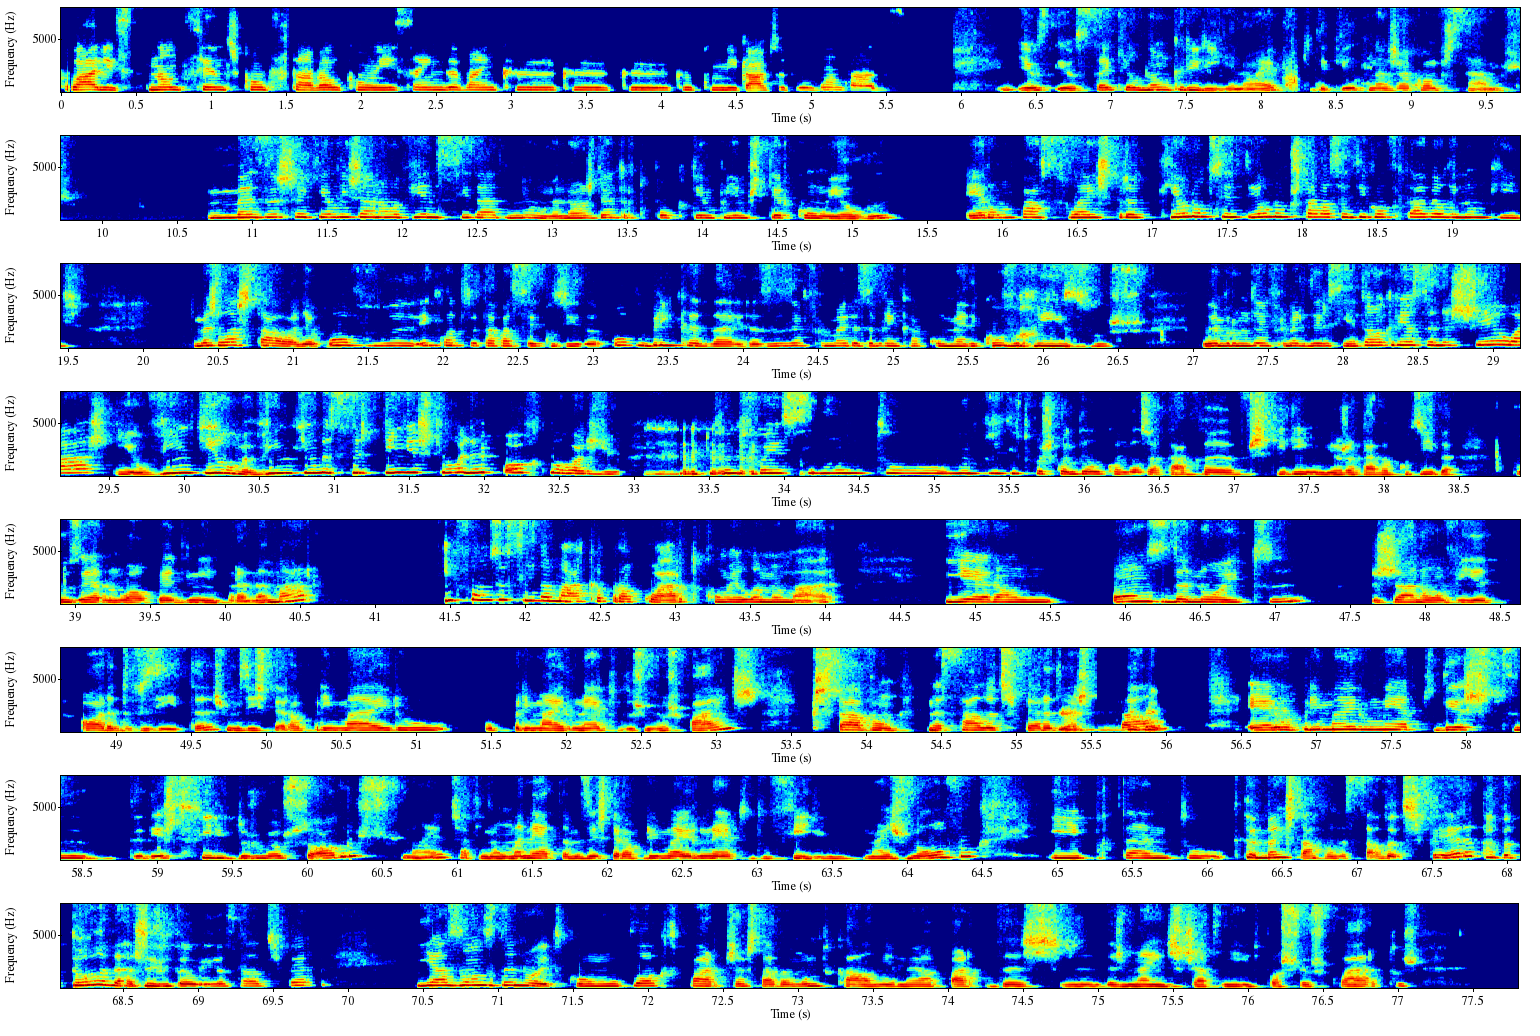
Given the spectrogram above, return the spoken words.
Claro, e se não te sentes confortável com isso, ainda bem que, que, que, que comunicaste a tua vontade. Eu, eu sei que ele não quereria, não é? Porque daquilo que nós já conversamos. Mas achei que ali já não havia necessidade nenhuma. Nós, dentro de pouco tempo, íamos ter com ele era um passo extra que eu não me senti, eu não me estava a sentir confortável e não quis. Mas lá está, olha, houve, enquanto eu estava a ser cozida, houve brincadeiras, as enfermeiras a brincar com o médico, houve risos. Lembro-me da enfermeira dizer assim: então a criança nasceu às. E eu, 21, 21 certinhas que eu olhei para o relógio. Portanto, foi assim muito, muito positivo. Depois, quando ele, quando ele já estava vestidinho e eu já estava cozida, puseram-no ao pé de mim para mamar. E fomos assim na maca para o quarto com ele a mamar. E eram 11 da noite já não havia hora de visitas, mas isto era o primeiro, o primeiro neto dos meus pais, que estavam na sala de espera do hospital. Era o primeiro neto deste, deste filho dos meus sogros, não é? Já tinham uma neta, mas este era o primeiro neto do filho mais novo, e portanto, que também estavam na sala de espera, estava toda a gente ali na sala de espera, E às 11 da noite, como o bloco de parto já estava muito calmo e a maior parte das, das mães já tinha ido para os seus quartos,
